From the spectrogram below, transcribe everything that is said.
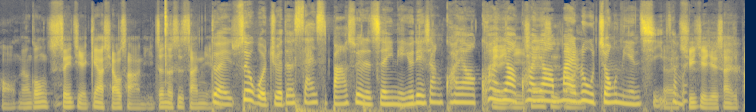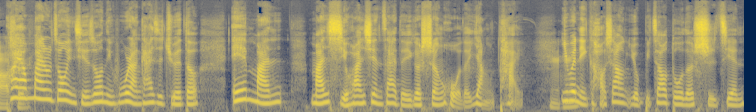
哦，能够 C 姐更加潇洒，你真的是三年。对，所以我觉得三十八岁的这一年，有点像快要快要快要迈入中年期。徐姐姐三十八，快要迈入中年期的时候，你忽然开始觉得，哎，蛮蛮喜欢现在的一个生活的样态。因为你好像有比较多的时间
